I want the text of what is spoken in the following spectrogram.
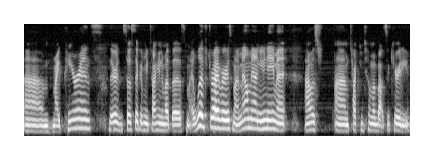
um, my parents, they're so sick of me talking about this, my Lyft drivers, my mailman, you name it. I was um, talking to them about security.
